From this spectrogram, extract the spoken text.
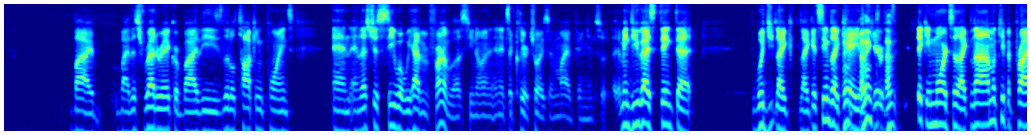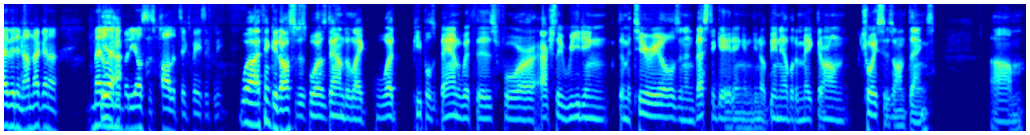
by by this rhetoric or by these little talking points and and let's just see what we have in front of us you know and, and it's a clear choice in my opinion so i mean do you guys think that would you like like it seems like hey think- like, I think- you're I th- sticking more to like nah i'm gonna keep it private and i'm not gonna meddle Yeah, anybody else's politics basically Well, I think it also just boils down to like what people's bandwidth is for actually reading the materials and investigating and you know being able to make their own choices on things. Um,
